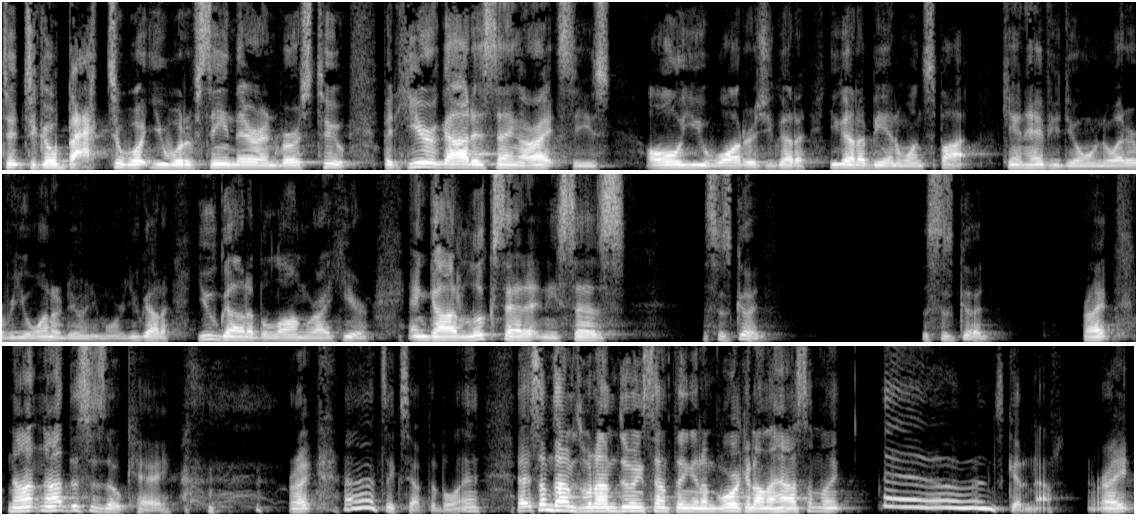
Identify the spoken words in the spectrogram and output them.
to, to go back to what you would have seen there in verse 2. But here God is saying, all right, seas, all you waters, you gotta you gotta be in one spot. Can't have you doing whatever you want to do anymore. You gotta you gotta belong right here. And God looks at it and he says, This is good. This is good. Right? Not not this is okay. right? That's acceptable. Eh. Sometimes when I'm doing something and I'm working on the house, I'm like, eh, it's good enough, right?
